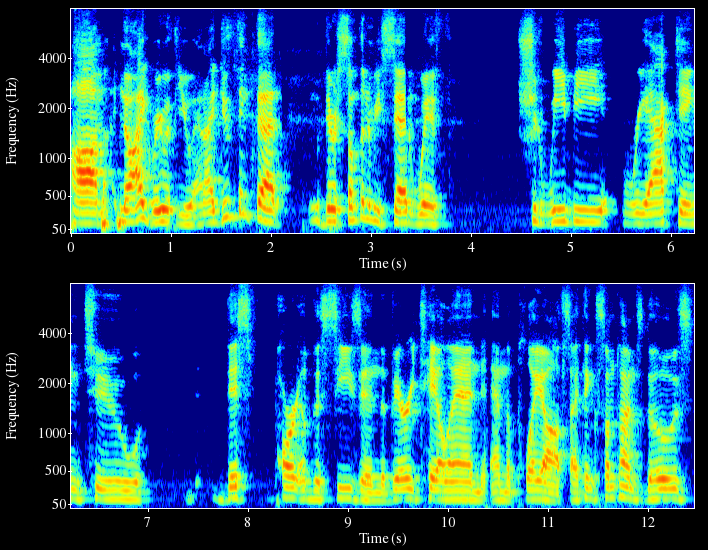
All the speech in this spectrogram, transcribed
Um, no, I agree with you, and I do think that there's something to be said with should we be reacting to this part of the season, the very tail end, and the playoffs? I think sometimes those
